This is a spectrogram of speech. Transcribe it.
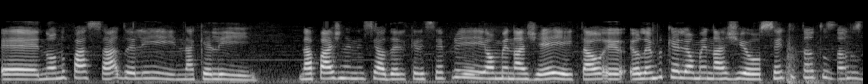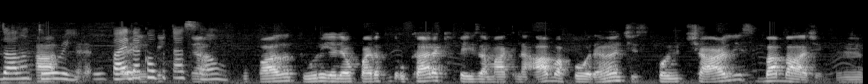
é, no ano passado, ele, naquele. Na página inicial dele, que ele sempre homenageia e tal, eu, eu lembro que ele homenageou cento e tantos anos do Alan Ah, Turing, é. o pai É, da computação. O Alan Turing, ele é o pai da, o cara que fez a máquina a vapor antes foi o Charles Babbage. Hum,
